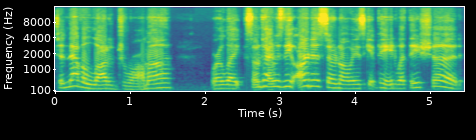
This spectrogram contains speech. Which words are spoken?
didn't have a lot of drama. Or like sometimes the artists don't always get paid what they should.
